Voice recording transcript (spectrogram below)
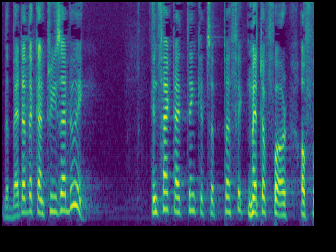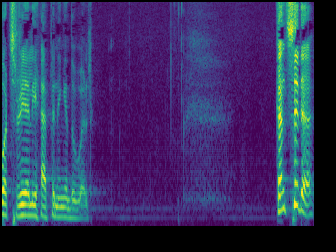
the better the countries are doing. In fact, I think it's a perfect metaphor of what's really happening in the world. Consider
